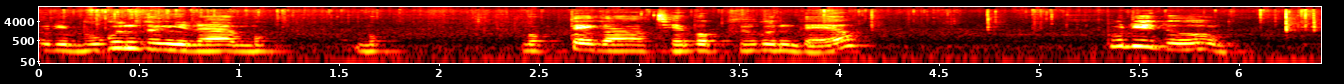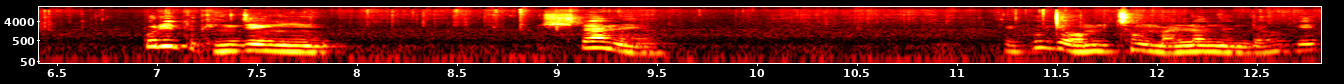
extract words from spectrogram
우리 묵은둥이라 목, 목, 목대가 제법 굵은데요. 뿌리도 뿌리도 굉장히 실하네요. 흙이 엄청 말랐는데 흙이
